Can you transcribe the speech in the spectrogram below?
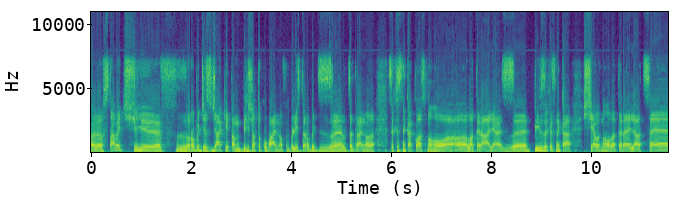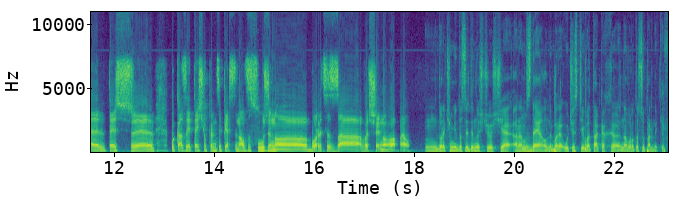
е, ставить, е, робить з Джакі там більш атакувального футболіста, робить з центрального захисника класного е, латераля, з півзахисника ще одного латераля. Це теж показує те, що в принципі Арсенал заслужено бореться за вершину АПЛ. До речі, мені досить дивно, що ще Рамсдейл не бере участі в атаках е, на ворота суперників.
